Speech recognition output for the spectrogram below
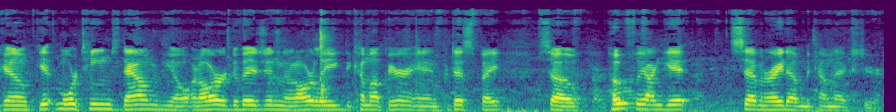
you know, get more teams down, you know, in our division and our league to come up here and participate. So hopefully I can get seven or eight of them to come next year.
